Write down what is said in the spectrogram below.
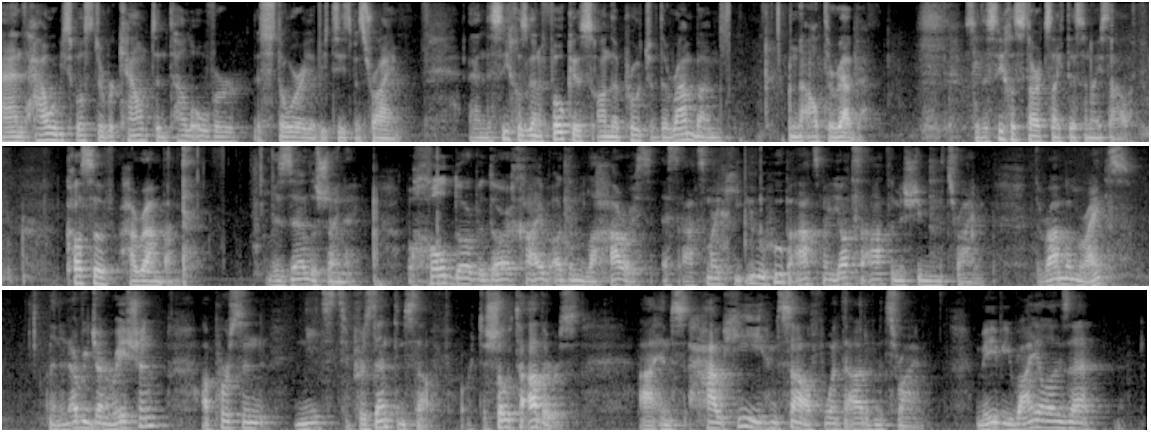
and how are we supposed to recount and tell over the story of Yitzis Mitzrayim. And the sicha is going to focus on the approach of the Rambam and the Alter Rebbe. So the sicha starts like this in Ois Aleph. Kosav Harambam. Vizel l'shaynei. B'chol dor v'dor chayv adam laharis es atzmai ki ilu hu ba'atzmai yotza atam mishim mitzrayim. The Rambam writes that in every generation, a person needs to present himself or to show to others uh, how he himself went out of Mitzrayim. Maybe Rayel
